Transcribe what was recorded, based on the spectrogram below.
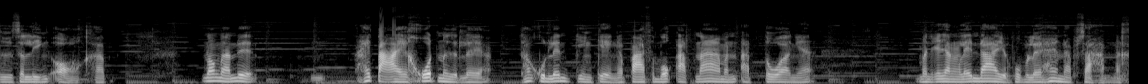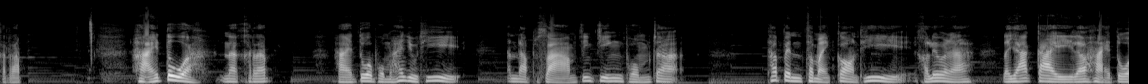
คือสลิงออกครับ นอกนั้นเนี่ยให้ตายโคตรหนืดเลยอะถ้าคุณเล่นเก่งๆปลาสมกอัดหน้ามันอัดตัวอย่างเงี้ย มันก็ยังเล่นได้อยู่ผมเลยให้อันดับสามนะครับ หายตัวนะครับ หายตัวผมให้อยู่ที่อันดับสามจริง ๆ ผมจะถ้าเป็นสมัยก่อนที่เขาเรียกว่านะ ระยะไกลแล้วหายตัว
